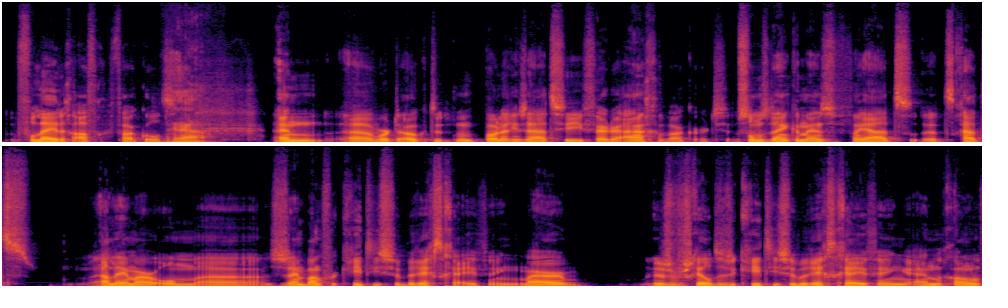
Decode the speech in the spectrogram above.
volledig afgefakkeld. Ja. En eh, wordt ook de polarisatie verder aangewakkerd. Soms denken mensen van ja, het, het gaat alleen maar om. eh, ze zijn bang voor kritische berichtgeving. Maar er is een verschil tussen kritische berichtgeving en gewoon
